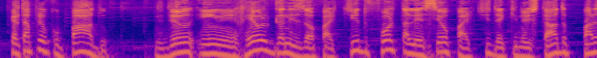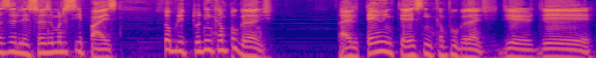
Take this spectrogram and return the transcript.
Ele está preocupado entendeu? em reorganizar o partido, fortalecer o partido aqui no estado para as eleições municipais, sobretudo em Campo Grande. Tá? Ele tem um interesse em Campo Grande. De, de,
